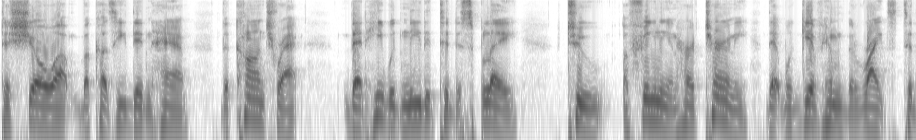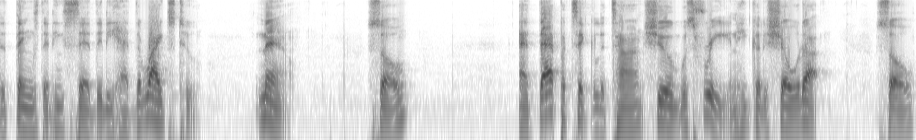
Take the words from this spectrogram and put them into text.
to show up because he didn't have the contract that he would needed to display to Afeni and her attorney that would give him the rights to the things that he said that he had the rights to. Now, so at that particular time, Suge was free and he could have showed up. So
